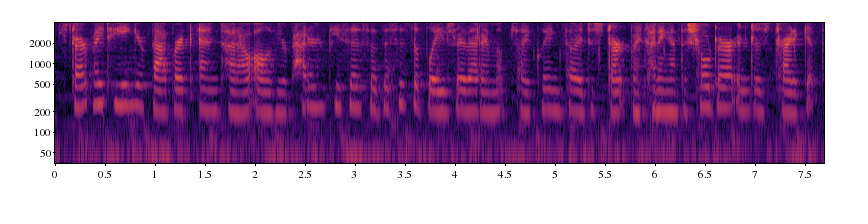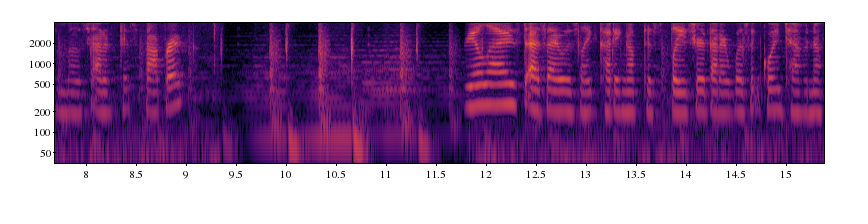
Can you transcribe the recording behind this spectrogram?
Start by taking your fabric and cut out all of your pattern pieces. So this is the blazer that I'm upcycling. So I just start by cutting at the shoulder and just try to get the most out of this fabric realized as I was like cutting up this blazer that I wasn't going to have enough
